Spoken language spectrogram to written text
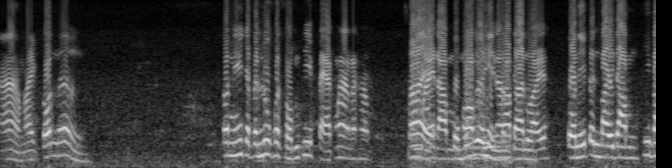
อ่ามาอีกต้นหนึ่งต้นนี้จะเป็นลูกผสมที่แปลกมากนะครับใช่เป็นไม้ดำผมเพิ่งเคยเห็นนะเหคมืรัอนกันสวยตัวนี้เป็นใบดำที่ใบ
